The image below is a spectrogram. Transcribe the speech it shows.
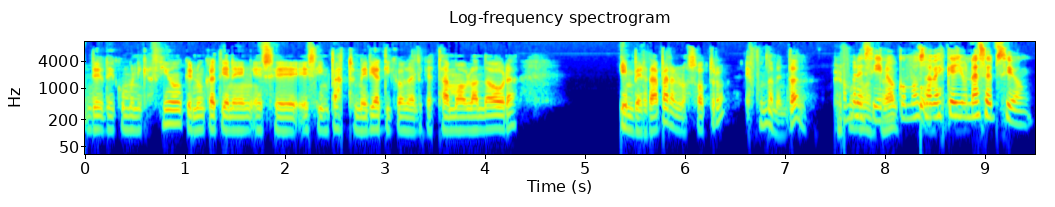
de, de, comunicación, que nunca tienen ese, ese impacto mediático del que estamos hablando ahora, en verdad para nosotros es fundamental. Es Hombre, si no, ¿cómo sabes que hay una excepción?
